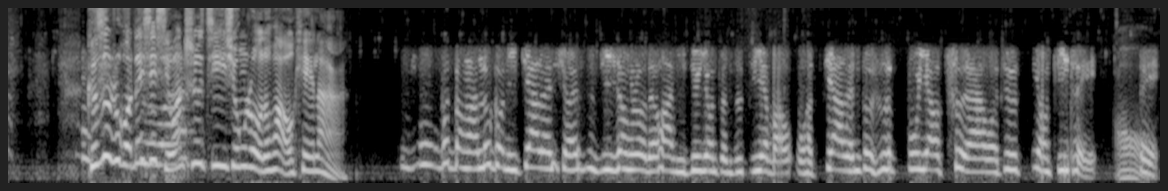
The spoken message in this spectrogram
可是如果那些喜欢吃鸡胸肉的话，OK 啦。不不懂啊，如果你家人喜欢吃鸡胸肉的话，你就用整只鸡吧。我家人都是不要吃啊，我就用鸡腿，哦，对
